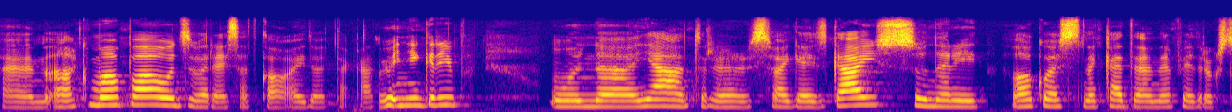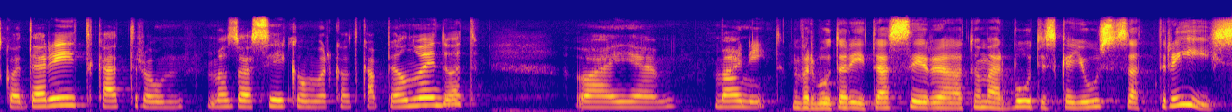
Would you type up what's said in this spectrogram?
nākamā paudze varēs atkal veidot tā kā viņi grib. Un, uh, jā, tur ir svaigais gaiss, un arī laukos nekad nepietrūkst ko darīt. Katru mazo sīkumu var kaut kā pilnveidot vai mainīt. Varbūt arī tas ir tomēr būtiski, ka jūs esat trīs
